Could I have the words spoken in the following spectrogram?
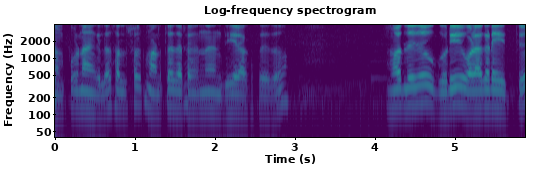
ಸಂಪೂರ್ಣ ಆಗಿಲ್ಲ. ಸ್ವಲ್ಪ ಸ್ವಲ್ಪ ಮಾಡ್ತಾ ಇದ್ದಾರೆ, ಇನ್ನು ಧೀರ ಆಗ್ತದೆ ಇದು. ಮೊದಲಿದು ಗುಡಿ ಒಳಗಡೆ ಇತ್ತು,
